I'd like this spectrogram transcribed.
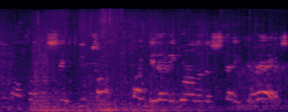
this motherfucking state of Utah, I any girl in the state that ass.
